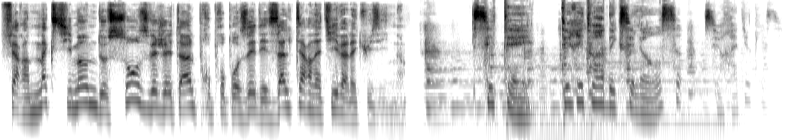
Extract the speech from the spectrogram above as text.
faire un maximum de sauces végétales pour proposer des alternatives à la cuisine. C'était Territoire d'excellence sur Radio Classique.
